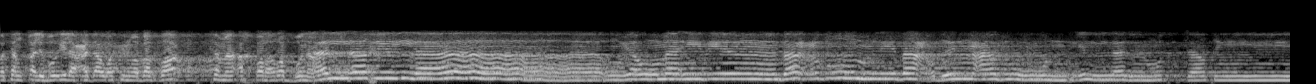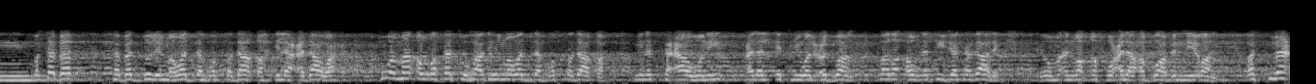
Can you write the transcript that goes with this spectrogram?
وتنقلب إلى عداوة وبغضاء كما أخبر ربنا. الأخلاء يومئذ بعضهم لبعض عدو إلا المتقين. وسبب تبدل المودة والصداقة إلى عداوة هو ما أورثته هذه المودة والصداقة من التعاون على الإثم والعدوان فرأوا نتيجة ذلك يوم أن وقفوا على أبواب النيران. واسمع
